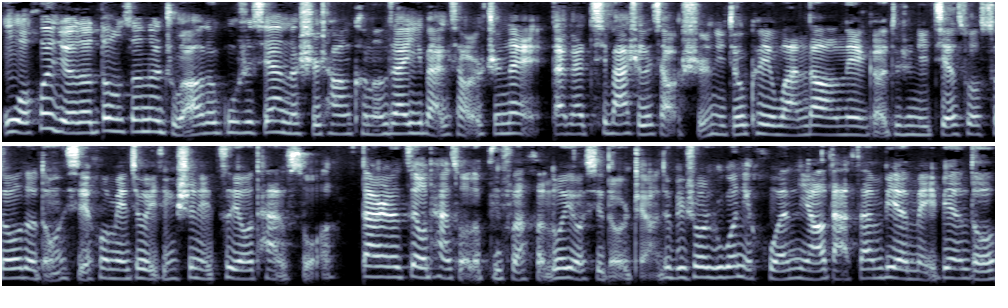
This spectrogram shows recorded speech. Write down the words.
我会觉得动森的主要的故事线的时长可能在一百个小时之内，大概七八十个小时，你就可以玩到那个，就是你解锁所有的东西，后面就已经是你自由探索。当然了，自由探索的部分很多游戏都是这样，就比如说，如果你魂你要打三遍，每遍都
